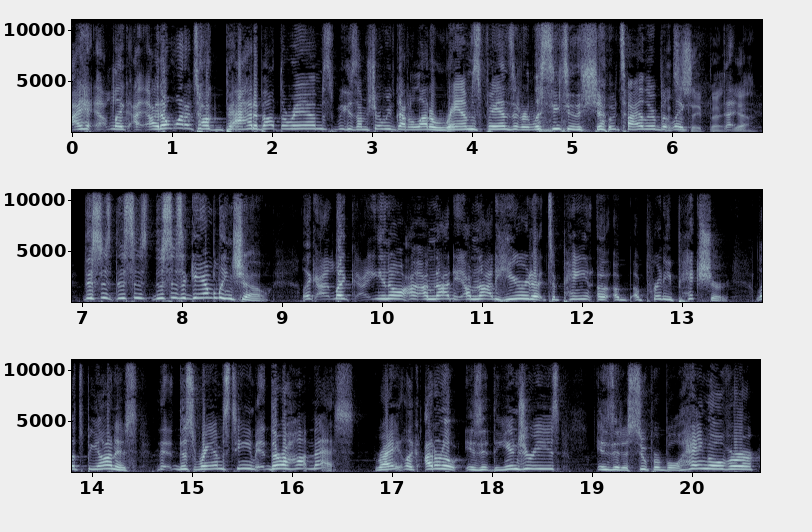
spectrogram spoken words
I like. I I don't want to talk bad about the Rams because I'm sure we've got a lot of Rams fans that are listening to the show, Tyler. But That's like, safe bet, that- yeah. this is this is this is a gambling show. Like, like you know, I, am not I'm not here to, to paint a, a, a pretty picture. Let's be honest. Th- this Rams team, they're a hot mess, right? Like, I don't know. Is it the injuries? Is it a Super Bowl hangover?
